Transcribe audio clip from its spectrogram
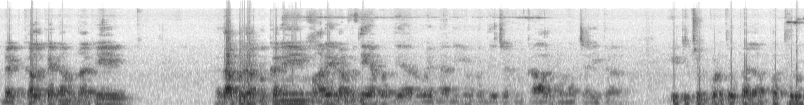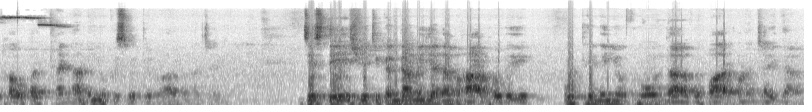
ਮੈਂ ਇੱਕ ਗੱਲ ਕਹਿਣਾ ਹੁੰਦਾ ਕਿ ਰੱਬ ਰੱਬ ਕਰੇ, ਮਾਰੇ ਰੱਬ ਦੇ ਬੰਦਿਆਂ ਨੂੰ, ਇੰਨਾ ਨਹੀਂ ਉਹ ਬੰਦੇ ਚ ਹੰਕਾਰ ਹੋਣਾ ਚਾਹੀਦਾ। ਇੱਟ ਚੁੱਕਣ ਤੋਂ ਪਹਿਲਾਂ ਪੱਥਰ ਉਠਾਓ, ਪਰ ਪਹਿਲਾਂ ਨਹੀਂ ਉਹ ਕਿਸੇ ਉੱਤੇ ਵਾਰ ਹੋਣਾ ਚਾਹੀਦਾ। ਜਿਸ ਦੇਸ਼ ਵਿੱਚ ਗੰਗਾ ਮਈਆ ਦਾ ਬਹਾਵ ਹੋਵੇ, ਉੱਥੇ ਨਹੀਂ ਉਹ ਖੂਨ ਦਾ ਵਪਾਰ ਹੋਣਾ ਚਾਹੀਦਾ।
